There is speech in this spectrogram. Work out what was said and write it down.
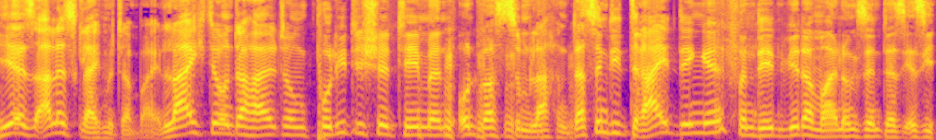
Hier ist alles gleich mit dabei. Leichte Unterhaltung, politische Themen und was zum Lachen. Das sind die drei Dinge, von denen wir der Meinung sind, dass ihr sie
